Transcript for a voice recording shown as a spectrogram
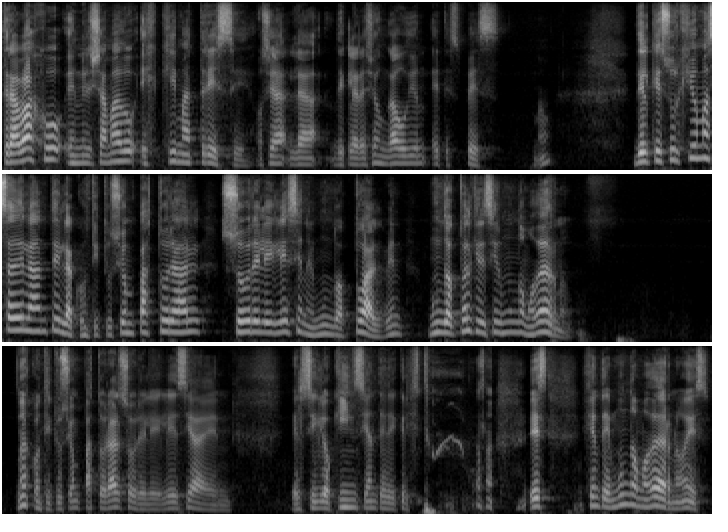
trabajo en el llamado esquema 13, o sea, la declaración Gaudium et Spes, del que surgió más adelante la constitución pastoral sobre la iglesia en el mundo actual. ¿Ven? Mundo actual quiere decir mundo moderno. No es constitución pastoral sobre la iglesia en el siglo XV antes de Cristo. es, gente, el mundo moderno es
